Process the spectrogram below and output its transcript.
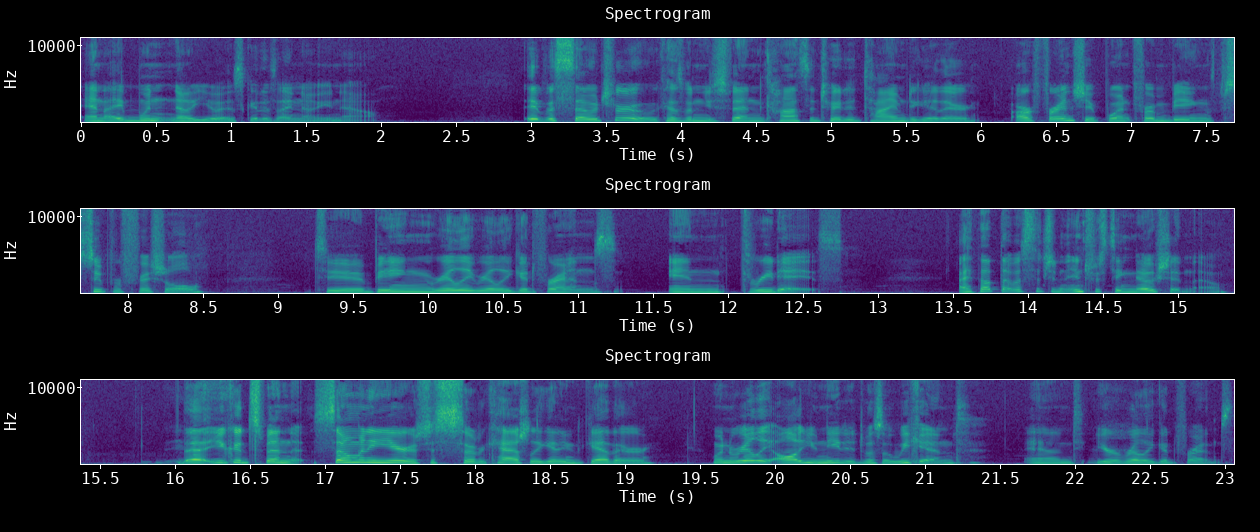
And I wouldn't know you as good as I know you now. It was so true because when you spend concentrated time together, our friendship went from being superficial to being really, really good friends in three days. I thought that was such an interesting notion, though, that you could spend so many years just sort of casually getting together when really all you needed was a weekend and you're really good friends.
